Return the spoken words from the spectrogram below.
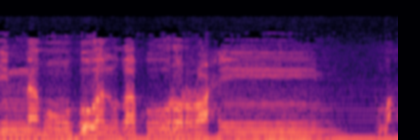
إِنَّهُ هُوَ الْغَفُورُ الرَّحِيمُ Allah.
